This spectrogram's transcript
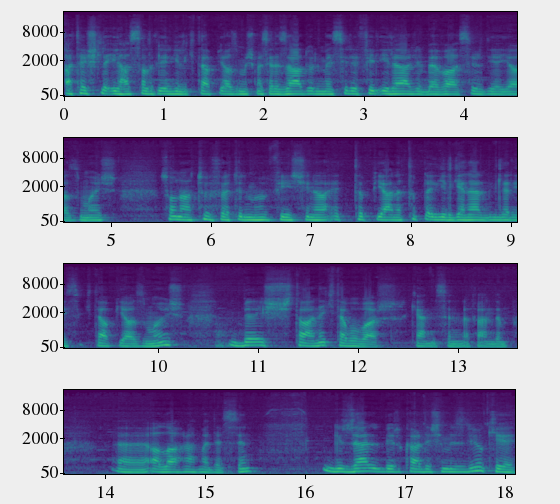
ateşle hastalıkla ilgili kitap yazmış. Mesela Zadül Mesiri fil ilacil bevasir diye yazmış. Sonra Tüfetül Müfi et tıp yani tıpla ilgili genel bilgileri kitap yazmış. Beş tane kitabı var kendisinin efendim. Ee, Allah rahmet etsin. Güzel bir kardeşimiz diyor ki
